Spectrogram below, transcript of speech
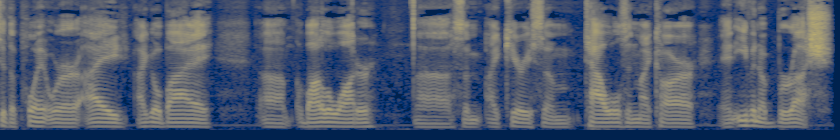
to the point where I I go buy um, a bottle of water. Uh, some I carry some towels in my car and even a brush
